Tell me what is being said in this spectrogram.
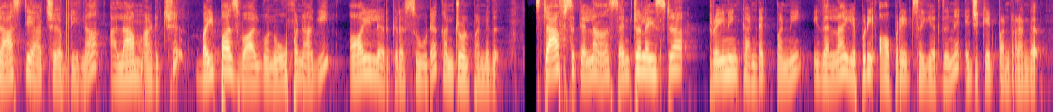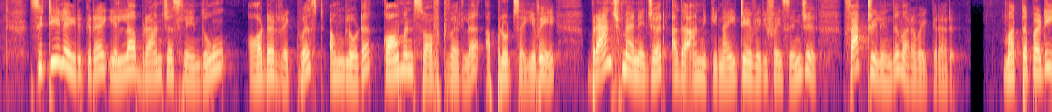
ஜாஸ்தி ஆச்சு அப்படின்னா அலாம் அடித்து பைபாஸ் வால்வ் ஒன்று ஓப்பன் ஆகி ஆயிலில் இருக்கிற சூடை கண்ட்ரோல் பண்ணுது. ஸ்டாஃப்ஸுக்கெல்லாம் சென்ட்ரலைஸ்டாக ட்ரைனிங் கண்டக்ட் பண்ணி இதெல்லாம் எப்படி ஆப்ரேட் செய்யறதுன்னு எஜுகேட் பண்ணுறாங்க சிட்டியில் இருக்கிற எல்லா பிரான்ச்சஸ்லேருந்தும் ஆர்டர் ரெக்வெஸ்ட் அவங்களோட காமன் சாஃப்ட்வேரில் அப்லோட் செய்யவே பிரான்ச் மேனேஜர் அதை அன்றைக்கி நைட்டே வெரிஃபை செஞ்சு ஃபேக்ட்ரிலேருந்து வர வைக்கிறாரு மற்றபடி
